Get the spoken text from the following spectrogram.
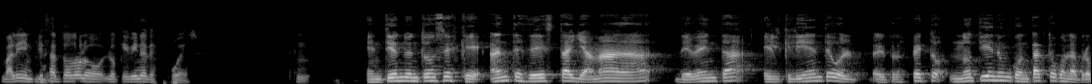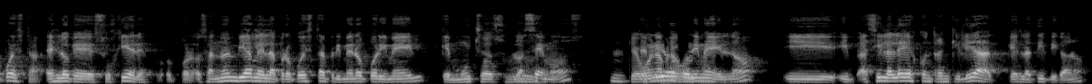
¿Vale? Y empieza todo lo, lo que viene después. Entiendo entonces que antes de esta llamada de venta, el cliente o el, el prospecto no tiene un contacto con la propuesta. Es lo que sugieres. Por- por- o sea, no enviarle la propuesta primero por email, que muchos lo Mm. hacemos. Qué Te buena envío por email, ¿no? Y, y así la lees con tranquilidad, que es la típica, ¿no?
